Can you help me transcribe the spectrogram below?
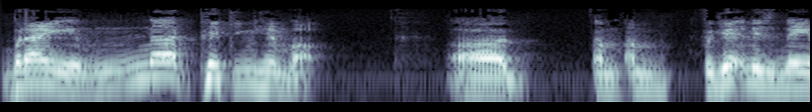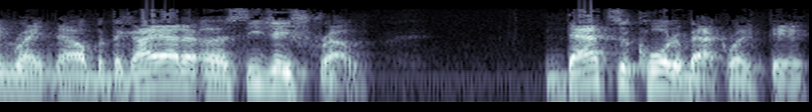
but I am not picking him up. Uh, I'm, I'm forgetting his name right now, but the guy out of uh, C.J. Stroud. That's a quarterback right there.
